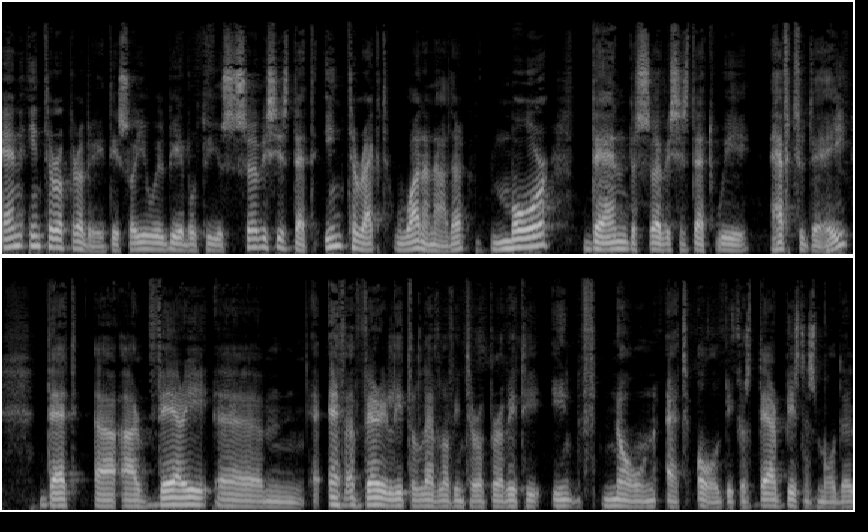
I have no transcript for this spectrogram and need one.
and interoperability. So you will be able to use services that interact one another more than the services that we have today that uh, are very um, have a very little level of interoperability in, known at all because their business model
